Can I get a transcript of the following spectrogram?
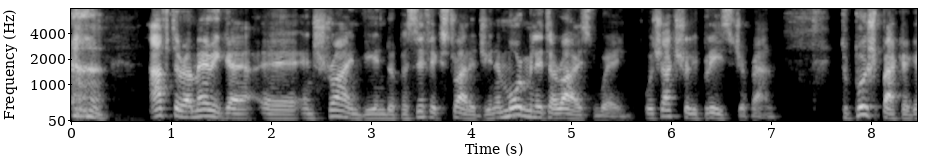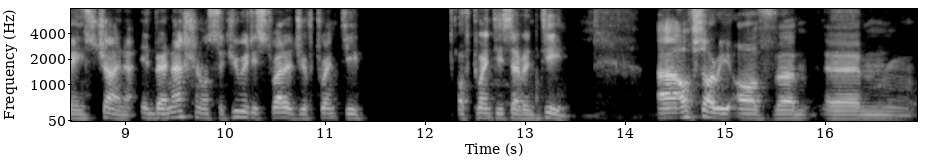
After America uh, enshrined the Indo Pacific strategy in a more militarized way, which actually pleased Japan, to push back against China in their national security strategy of 20 of 2017 uh, of sorry of um, um,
